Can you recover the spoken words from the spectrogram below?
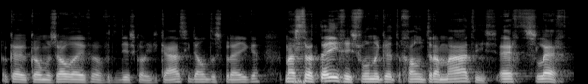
Oké, we komen zo even over die disqualificatie dan te spreken. Maar strategisch vond ik het gewoon dramatisch. Echt slecht.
